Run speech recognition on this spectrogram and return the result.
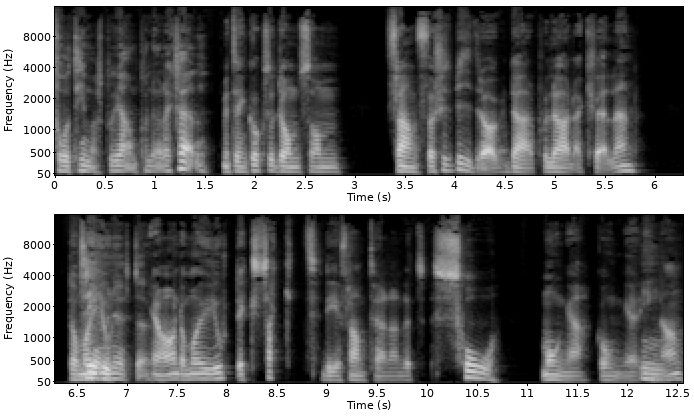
två timmars program på lördag kväll. Men tänk också de som framför sitt bidrag där på lördagskvällen. De har, Tre gjort, minuter. ja, de har ju gjort exakt det framträdandet så många gånger Mm. innan.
